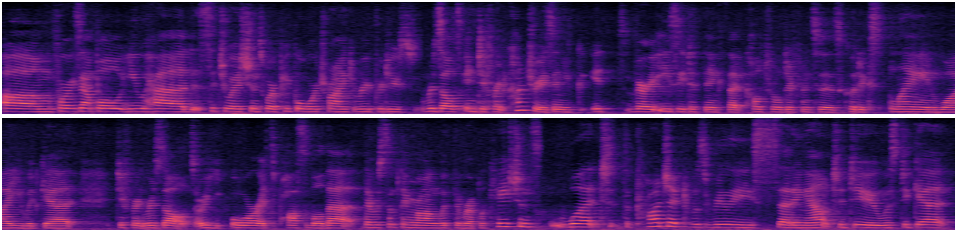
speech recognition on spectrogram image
Um, for example, you had situations where people were trying to reproduce results in different countries, and you, it's very easy to think that cultural differences could explain why you would get different results, or or it's possible that there was something wrong with the replications. What the project was really setting out to do was to get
